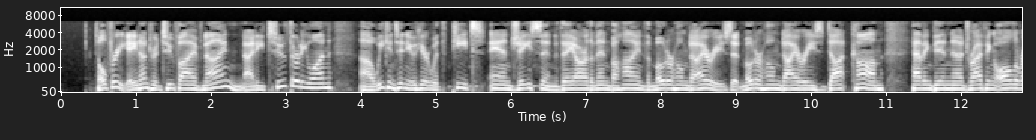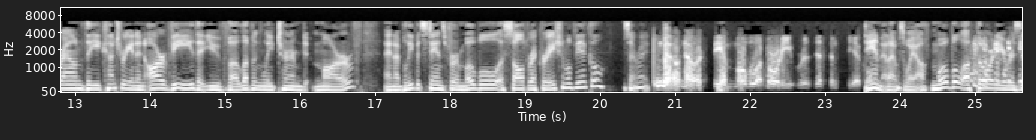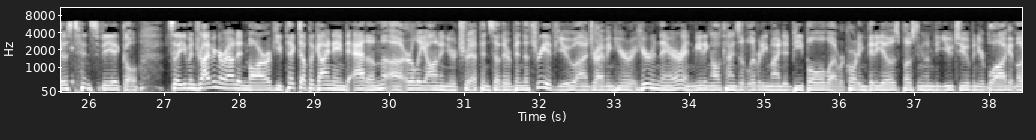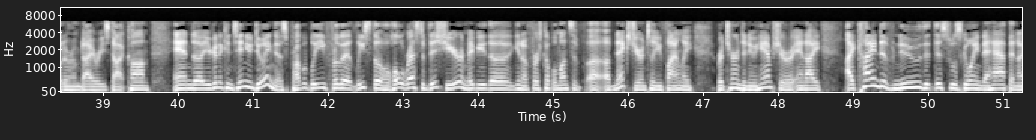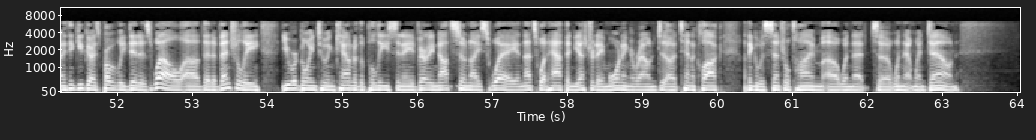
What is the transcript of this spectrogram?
Toll free, 800 259 9231. Uh, we continue here with Pete and Jason. They are the men behind the Motorhome Diaries at motorhomediaries.com, having been uh, driving all around the country in an RV that you've uh, lovingly termed MARV, and I believe it stands for Mobile Assault Recreational Vehicle. Is that right? No, no, it's the Mobile Authority Resistance Vehicle. Damn it, I was way off. Mobile Authority Resistance Vehicle. So you've been driving around in Marv. You picked up a guy named Adam uh, early on in your trip, and so there have been the three of you uh, driving here, here and there, and meeting all kinds of liberty-minded people, uh, recording videos, posting them to YouTube and your blog at motorhomediaries.com, and uh, you're going to continue doing this probably for the, at least the whole rest of this year, and maybe the you know first couple months of uh, of next year until you finally return to New Hampshire. And I I kind of knew that this was going to happen. I think you guys probably did as well. Uh, that eventually you were going to encounter the police in a very not so nice way, and that's what happened yesterday morning around uh, 10 o'clock. I think it was Central Time uh, when that uh, when that went down.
